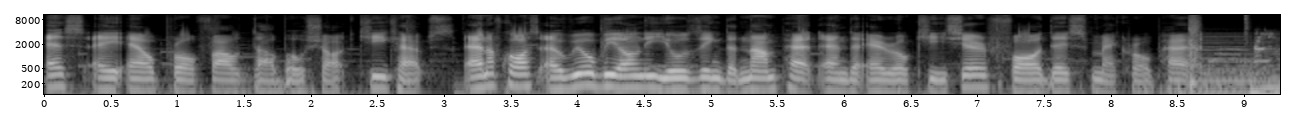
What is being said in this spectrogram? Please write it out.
SAL profile double shot keycaps. And of course, I will be only using the numpad and the arrow keys here for this macro pad.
